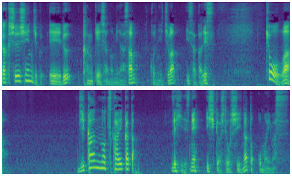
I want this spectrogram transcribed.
学習支援塾エール関係者の皆さんこんにちは。伊坂です。今日は時間の使い方ぜひですね意識をしてほしいなと思います。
